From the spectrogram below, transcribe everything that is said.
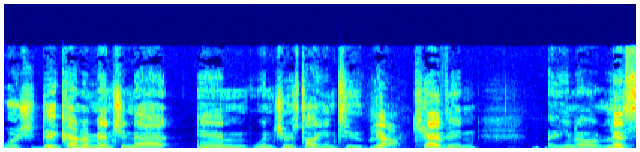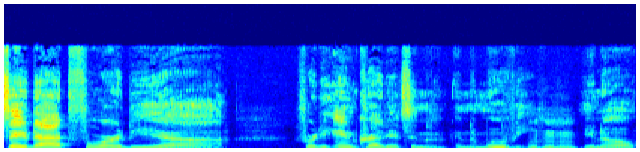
Well, she did kind of mention that in when she was talking to Yeah. Kevin. Uh, You know, let's save that for the uh for the end credits in the in the movie. Mm-hmm. You know,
